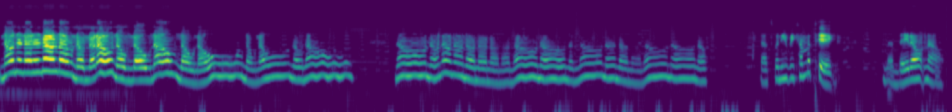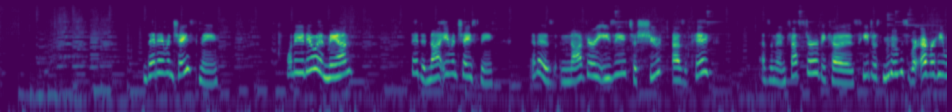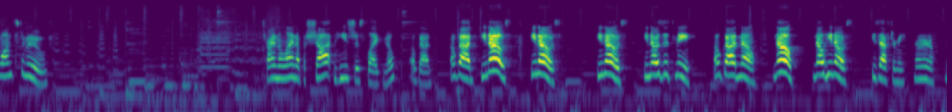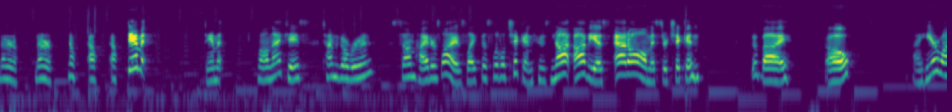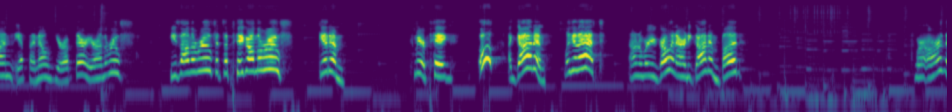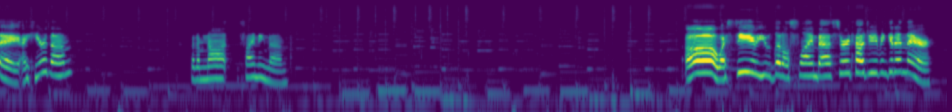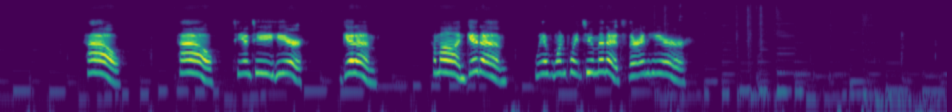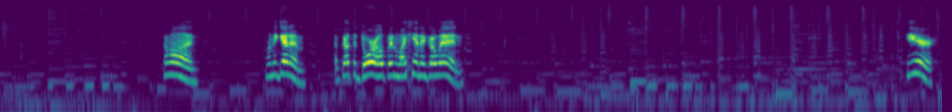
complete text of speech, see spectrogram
No, no, no, no, no, no, no, no, no, no, no, no, no, no, no, no, no, no. No, no, no, no, no, no, no, no, no, no, no, no, no, no, no, no, no, no. That's when you become a pig. And then they don't know. They didn't even chase me. What are you doing, man? They did not even chase me. It is not very easy to shoot as a pig, as an infester, because he just moves wherever he wants to move. Trying to line up a shot, and he's just like, nope. Oh god. Oh god. He knows! He knows! He knows! He knows it's me! Oh god, no! No! No, he knows! He's after me. No, no, no. No, no, no. No, no, no. No. Ow. Ow. Damn it! Damn it. Well, in that case, time to go ruin some hiders' lives, like this little chicken, who's not obvious at all, Mr. Chicken. Goodbye. Oh. I hear one. Yep, I know. You're up there. You're on the roof. He's on the roof. It's a pig on the roof. Get him. Come here, pig. Oh, I got him. Look at that. I don't know where you're going. I already got him, bud. Where are they? I hear them. But I'm not finding them. Oh, I see you, you little slime bastard. How'd you even get in there? How? How? TNT, here. Get him. Come on, get him. We have 1.2 minutes. They're in here. Come on. Let me get him. I've got the door open. Why can't I go in? Here.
